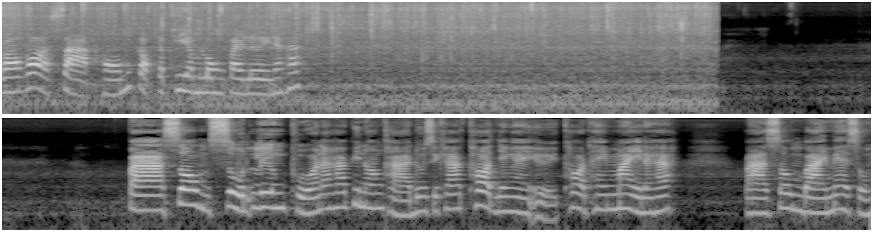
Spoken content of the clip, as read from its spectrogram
เราก็สาดหอมกับกระเทียมลงไปเลยนะคะ ปลาส้มสูตรลืมผัวนะคะ พี่น้องขาดูสิคะทอดยังไงเอ่ยทอดให้ไหมนะคะปลาส้มบายแม่สม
